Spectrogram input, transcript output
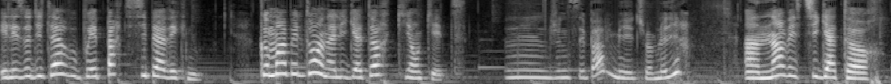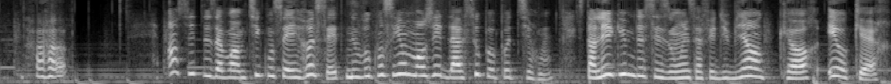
Et les auditeurs, vous pouvez participer avec nous. Comment appelle-t-on un alligator qui enquête? Hmm, je ne sais pas, mais tu vas me le dire. Un investigator. Ensuite, nous avons un petit conseil recette. Nous vous conseillons de manger de la soupe au potiron. C'est un légume de saison et ça fait du bien au corps et au cœur.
